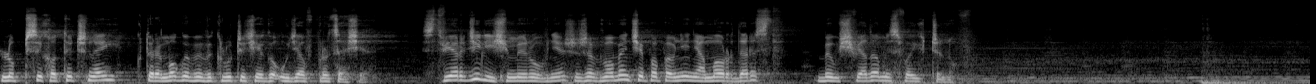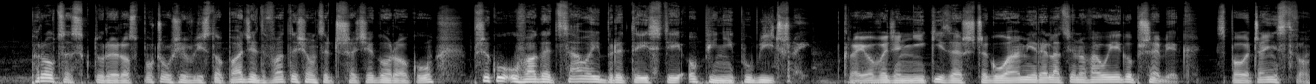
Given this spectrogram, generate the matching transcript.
lub psychotycznej, które mogłyby wykluczyć jego udział w procesie. Stwierdziliśmy również, że w momencie popełnienia morderstw był świadomy swoich czynów. Proces, który rozpoczął się w listopadzie 2003 roku, przykuł uwagę całej brytyjskiej opinii publicznej. Krajowe dzienniki ze szczegółami relacjonowały jego przebieg. Społeczeństwo,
